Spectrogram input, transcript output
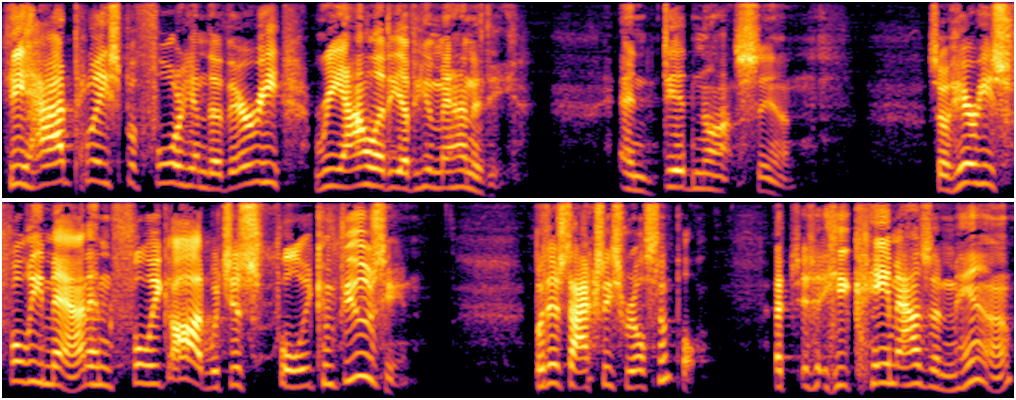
He had placed before him the very reality of humanity and did not sin. So here he's fully man and fully God, which is fully confusing. But it's actually real simple. He came as a man.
